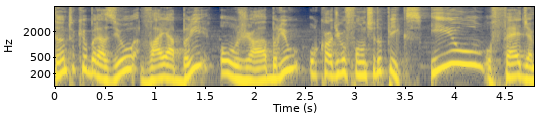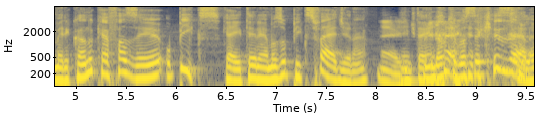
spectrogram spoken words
Tanto que o Brasil vai abrir ou já abriu o código-fonte do Pix. E o, o Fed americano quer fazer o Pix, que aí teremos o Pix Fed, né? É, a gente Entenda podia- o que você quiser, né?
